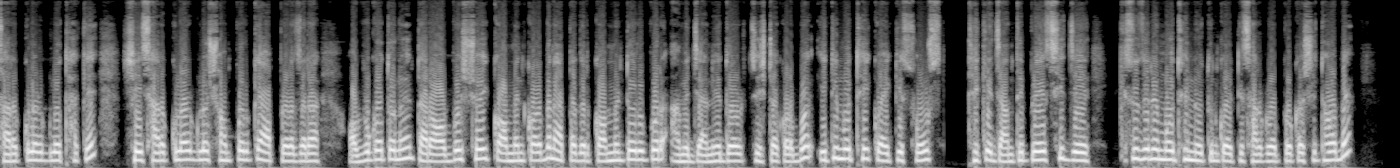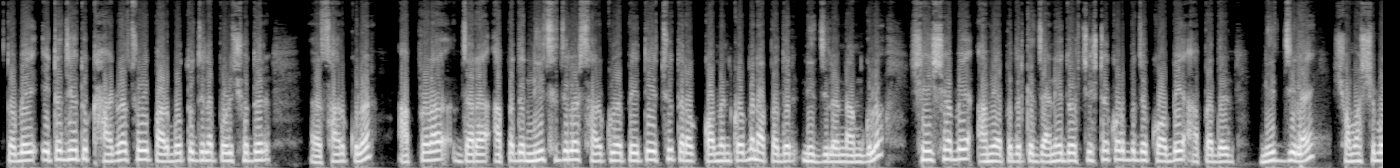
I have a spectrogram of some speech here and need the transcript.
সার্কুলারগুলো থাকে, সেই সার্কুলারগুলো সম্পর্কে আপনারা যারা অবগত নয়, তারা অবশ্যই কমেন্ট করবেন। আপনাদের কমেন্টের উপর আমি জানিয়ে দেওয়ার চেষ্টা করব। ইতিমধ্যেই কয়েকটি সোর্স থেকে জানতে পেরেছি যে কিছুদিনের মধ্যে নতুন কয়েকটি সার্কুলার প্রকাশিত হবে। তবে এটা যেহেতু খাগড়াছড়ি পার্বত্য জেলা পরিষদের সার্কুলার আপনারা যারা আপনাদের নিজ জেলার সার্কুলার পেতে ইচ্ছুক, তারা কমেন্ট করবেন আপনাদের নিজ জেলার নামগুলো। সেই হিসাবে আমি আপনাদেরকে জানিয়ে দেওয়ার চেষ্টা করব যে কবে আপনাদের নিজ জেলায় সমাজসেবা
